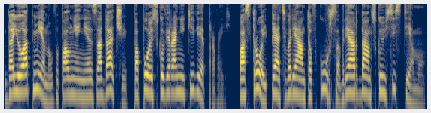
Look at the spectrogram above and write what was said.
Даю отмену выполнения задачи по поиску Вероники Ветровой. Построй пять вариантов курса в Риорданскую систему.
